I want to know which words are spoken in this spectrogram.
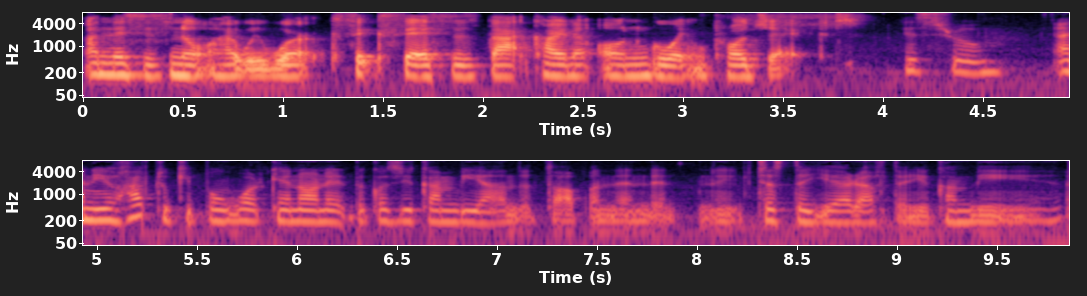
And this is not how we work. Success is that kind of ongoing project. It's true. And you have to keep on working on it because you can be on the top and then just a year after you can be.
